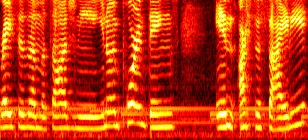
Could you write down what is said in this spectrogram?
racism, misogyny, you know, important things in our society.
